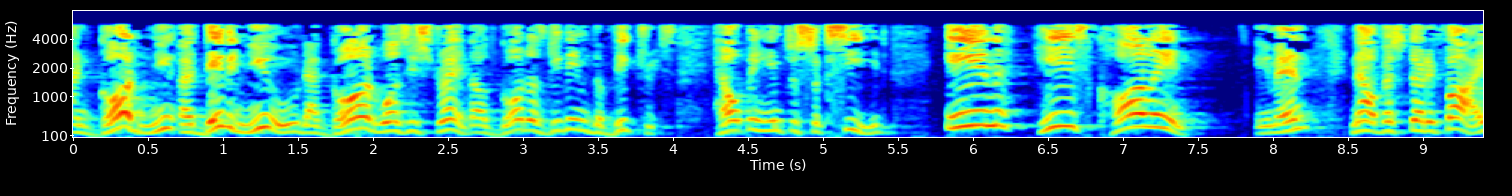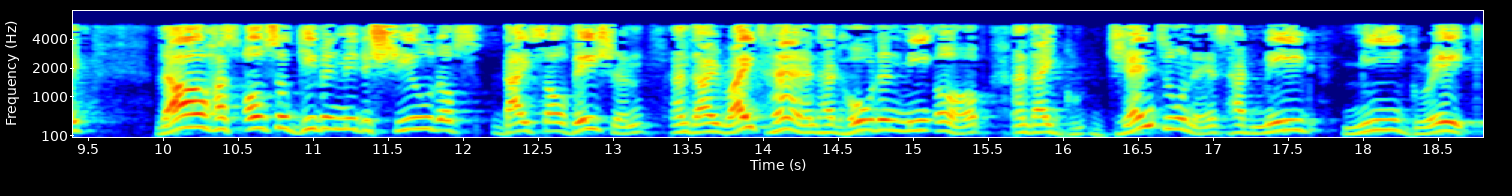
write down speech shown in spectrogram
And God knew, uh, David knew that God was his strength, that God was giving him the victories, helping him to succeed in his calling. Amen. Now, verse 35, Thou hast also given me the shield of thy salvation, and thy right hand had holden me up, and thy gentleness had made me great.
